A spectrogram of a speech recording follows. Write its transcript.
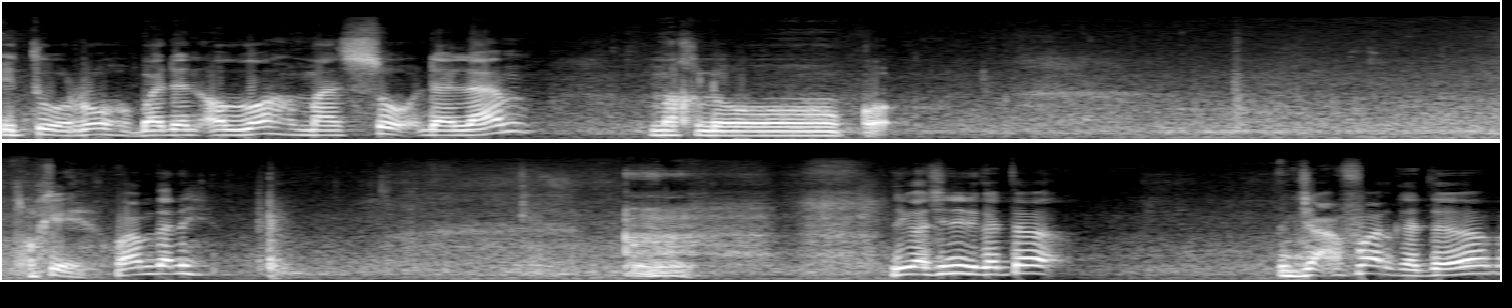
itu roh badan Allah masuk dalam makhluk. Okey, faham tak ni? Di kat sini dia kata Ja'far kata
